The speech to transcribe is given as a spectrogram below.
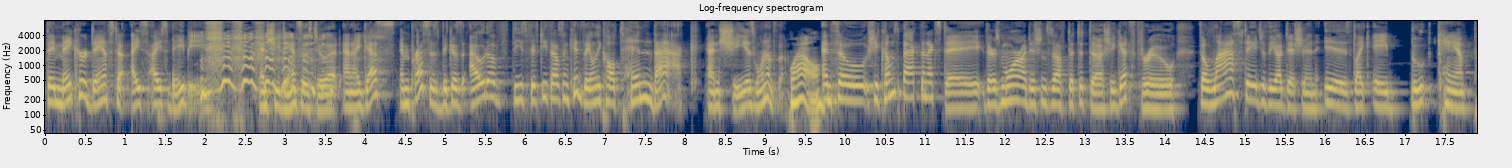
they make her dance to Ice Ice Baby. and she dances to it. And I guess impresses because out of these 50,000 kids, they only call 10 back. And she is one of them. Wow. And so she comes back the next day. There's more audition stuff. Da, da, da. She gets through. The last stage of the audition is like a boot camp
